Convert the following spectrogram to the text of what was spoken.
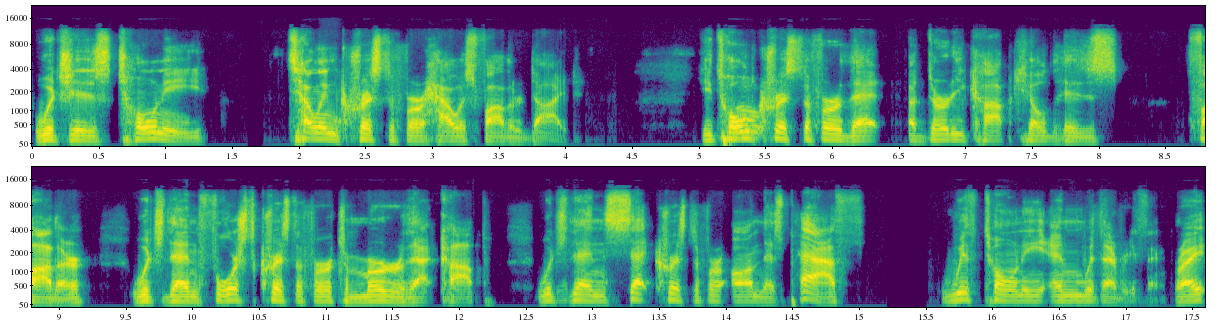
which is Tony telling Christopher how his father died. He told Oh. Christopher that a dirty cop killed his father, which then forced Christopher to murder that cop, which then set Christopher on this path with Tony and with everything, right?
